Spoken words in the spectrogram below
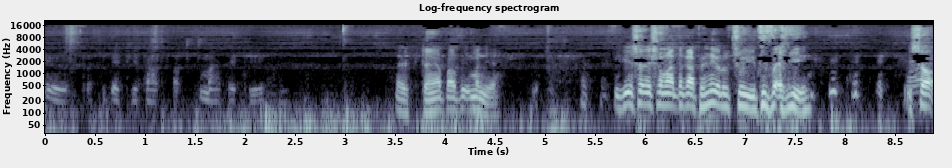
Eh. Nah, bidangnya Pak Pikmen ya. Iki iso iso mateng kabeh lucu itu Pak iki. Iso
